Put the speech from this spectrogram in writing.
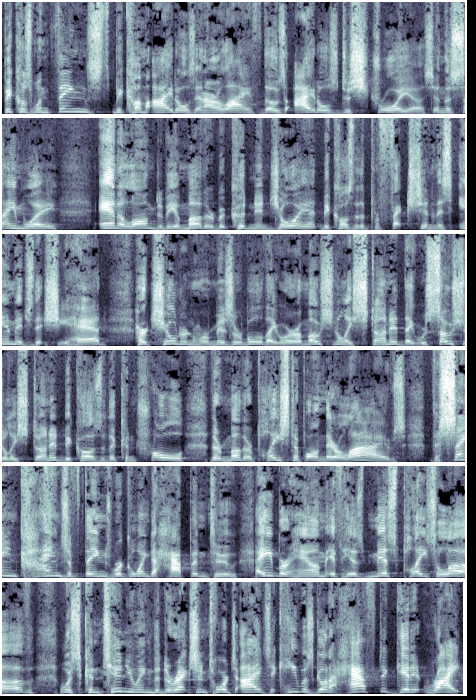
Because when things become idols in our life, those idols destroy us. In the same way, Anna longed to be a mother but couldn't enjoy it because of the perfection and this image that she had. Her children were miserable. They were emotionally stunted. They were socially stunted because of the control their mother placed upon their lives. The same kinds of things were going to happen to Abraham if his misplaced love was continuing the direction towards Isaac. He was going to have to get it right.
